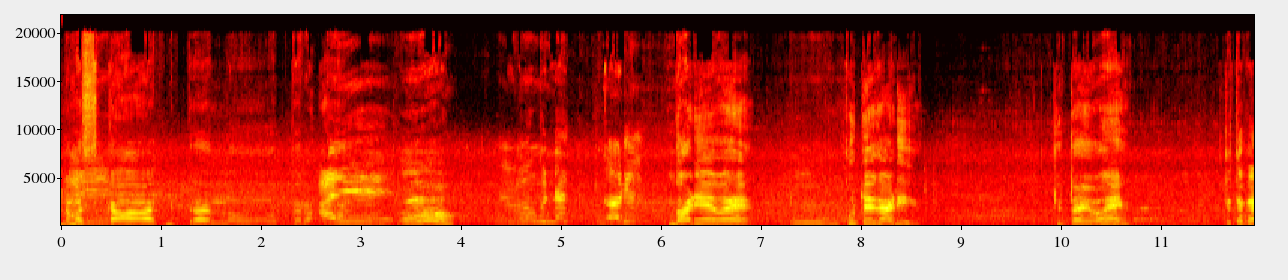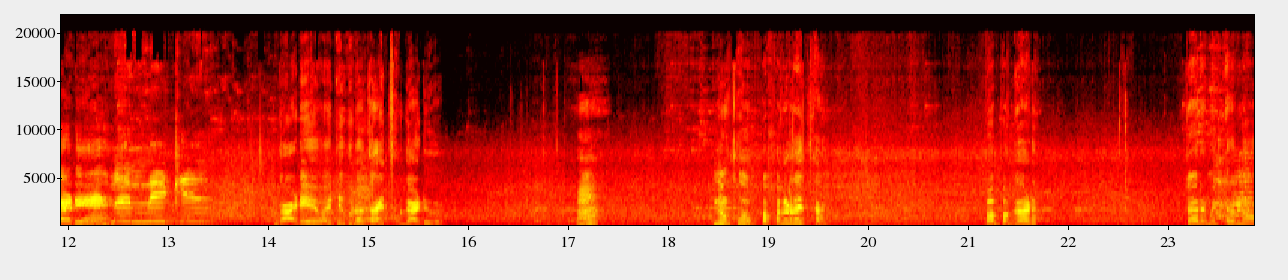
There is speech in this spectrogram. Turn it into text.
नमस्कार मित्रांनो तर अ? गाडी आहे वय. कुठे गाडी? तिथं आहे वय. तिथं गाडी आहे? गाडी आहे वय तिकडं. जायचं गाडीवर? हां? नको पप्पाकडे जायचं. पप्पाकड. तर मित्रांनो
